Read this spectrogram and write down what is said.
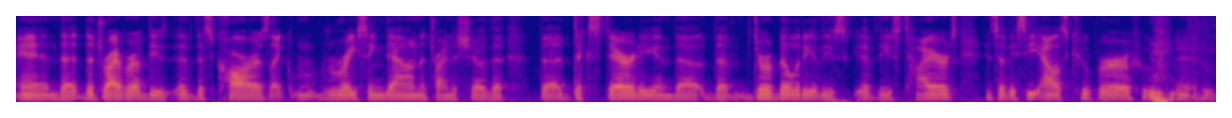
and the the driver of these of this car is like racing down and trying to show the the dexterity and the the durability of these of these tires. And so they see Alice Cooper, who who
